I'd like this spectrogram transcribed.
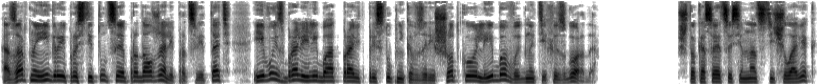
Азартные игры и проституция продолжали процветать, и его избрали либо отправить преступников за решетку, либо выгнать их из города. Что касается 17 человек,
